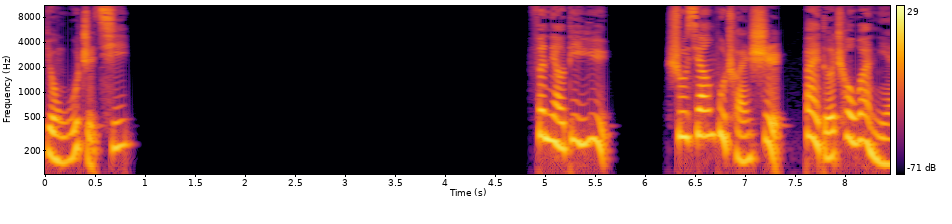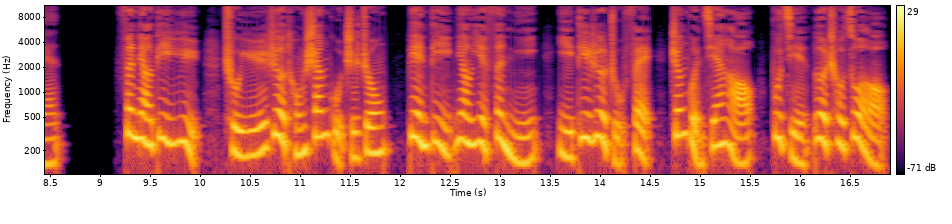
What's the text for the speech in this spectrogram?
永无止期。粪尿地狱，书香不传世，败德臭万年。粪尿地狱处于热铜山谷之中。遍地尿液粪泥，以地热煮沸，蒸滚煎熬，不仅恶臭作呕，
